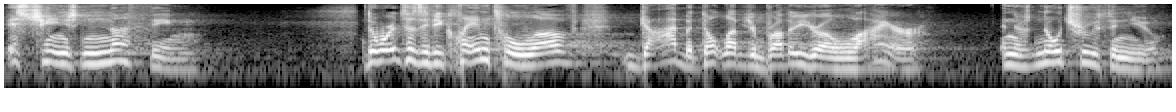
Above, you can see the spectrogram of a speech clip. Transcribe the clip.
it's changed nothing. The word says if you claim to love God but don't love your brother, you're a liar and there's no truth in you.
